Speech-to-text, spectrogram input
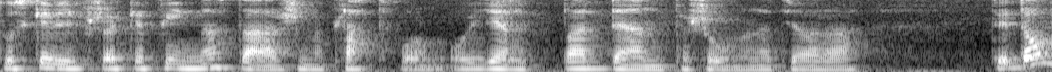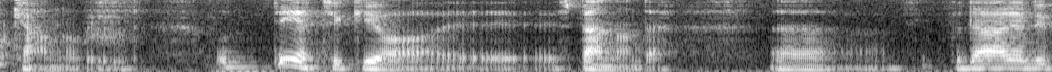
Då ska vi försöka finnas där som en plattform och hjälpa den personen att göra det de kan och vill. Och det tycker jag är spännande. Eh, för där är vi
